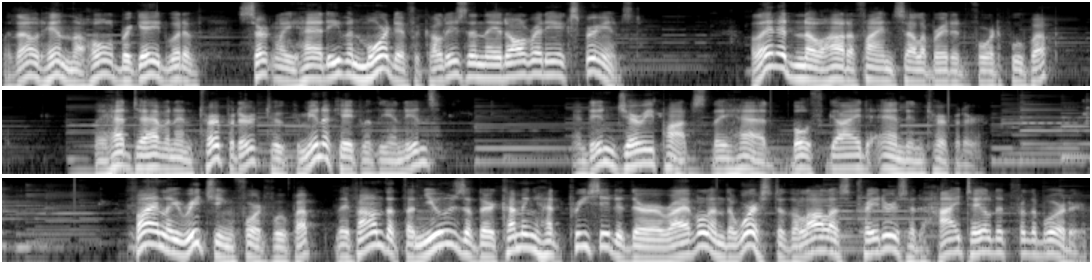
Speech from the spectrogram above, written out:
Without him, the whole brigade would have certainly had even more difficulties than they had already experienced. Well, they didn't know how to find celebrated Fort Whoop Up. They had to have an interpreter to communicate with the Indians, and in Jerry Potts they had both guide and interpreter. Finally reaching Fort Whoop-Up, they found that the news of their coming had preceded their arrival, and the worst of the lawless traders had hightailed it for the border.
